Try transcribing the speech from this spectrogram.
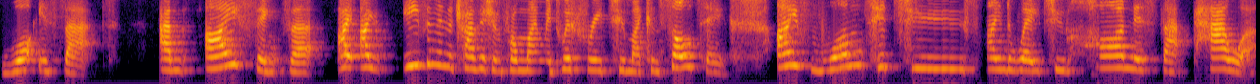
What is that? And I think that I, I even in the transition from my midwifery to my consulting, I've wanted to find a way to harness that power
